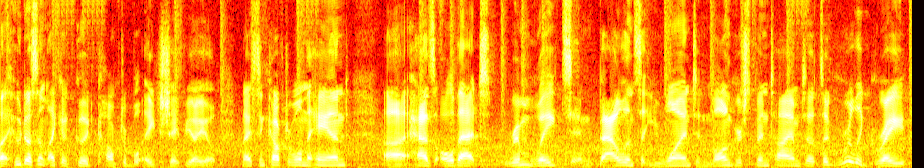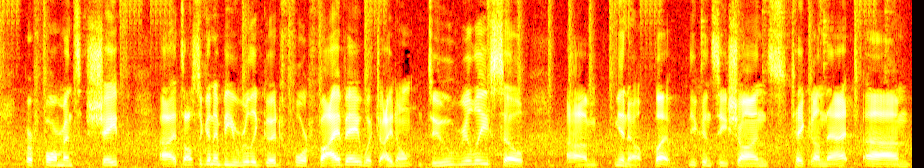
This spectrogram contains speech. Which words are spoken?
but who doesn't like a good comfortable H-shape yo-yo? Nice and comfortable in the hand, uh, has all that rim weight and balance that you want and longer spin time, so it's a really great performance shape. Uh, it's also gonna be really good for 5A, which I don't do really, so, um, you know, but you can see Sean's take on that. Um,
